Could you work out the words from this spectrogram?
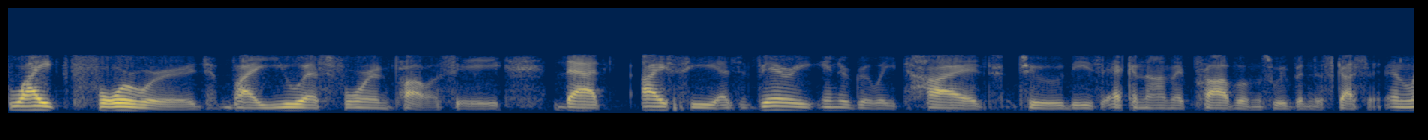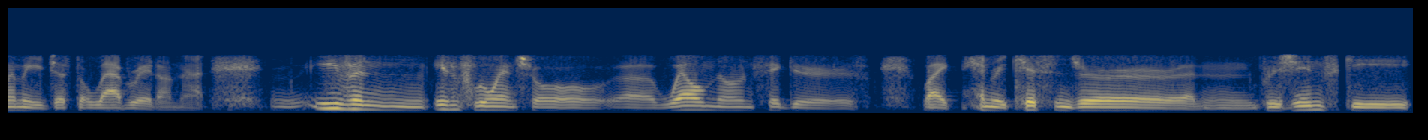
flight forward by U.S. foreign policy that I see as very integrally tied to these economic problems we've been discussing. And let me just elaborate on that. Even influential, uh, well known figures like Henry Kissinger and Brzezinski,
